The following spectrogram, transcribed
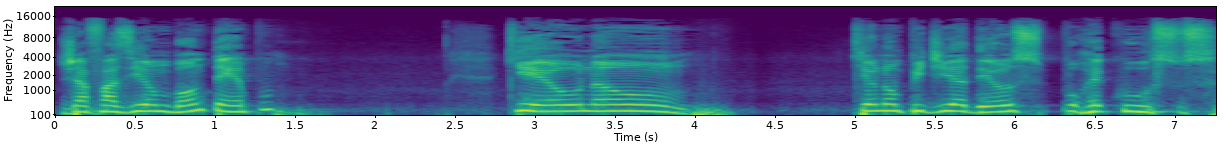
Já fazia um bom tempo que eu não que eu não pedia a Deus por recursos.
